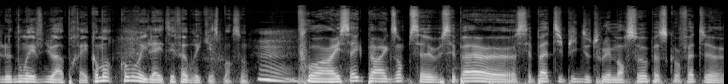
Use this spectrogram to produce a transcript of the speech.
le nom est venu après? Comment comment il a été fabriqué ce morceau? Hmm. Pour un Sake par exemple, c'est c'est pas euh, c'est pas typique de tous les morceaux parce qu'en fait, euh,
